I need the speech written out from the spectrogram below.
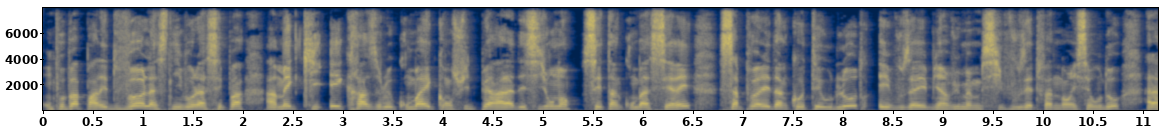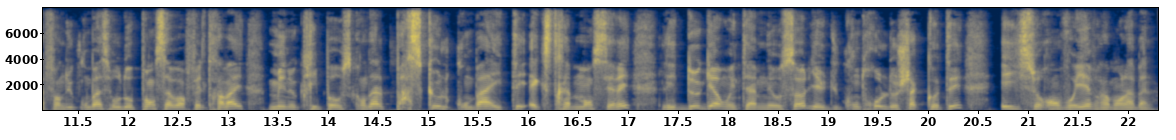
on peut pas parler de vol à ce niveau-là. C'est pas un mec qui écrase le combat et qu'ensuite perd à la décision. Non, c'est un combat serré. Ça peut aller d'un côté ou de l'autre. Et vous avez bien vu, même si vous êtes fan d'Henri Cerudo, à la fin du combat, Cerudo pense avoir fait le travail, mais ne crie pas au scandale parce que le combat était extrêmement serré. Les deux gars ont été amenés au sol. Il y a eu du contrôle de chaque côté et ils se renvoyaient vraiment la balle.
